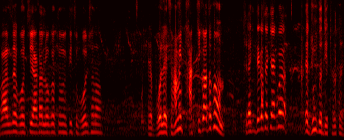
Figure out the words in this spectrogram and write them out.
সকাল থেকে করছি একটা লোকে তুমি কিছু বলছো না? এ বলেছে আমি থাকছি কতক্ষণ? সেটা কি দেখেছে কি একবার? এ জুম করে দিয়ে ঠাল করে।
